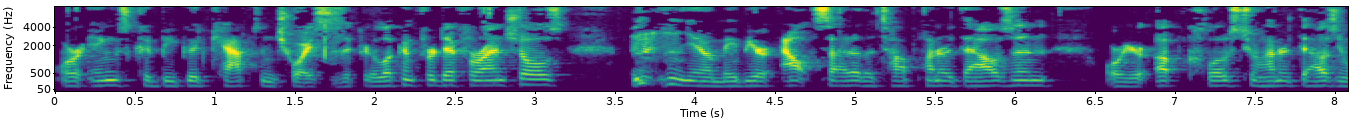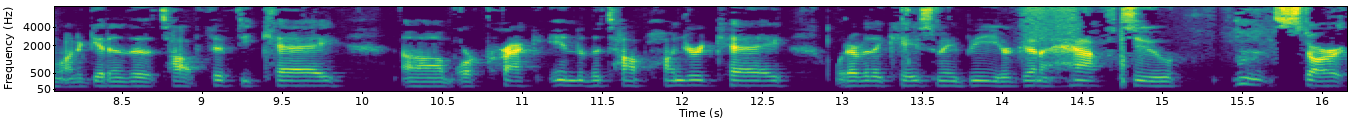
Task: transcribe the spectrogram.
or Ings could be good captain choices if you're looking for differentials. you know, maybe you're outside of the top hundred thousand, or you're up close to hundred thousand. You want to get into the top fifty k. Um, or crack into the top 100K, whatever the case may be, you're going to have to start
